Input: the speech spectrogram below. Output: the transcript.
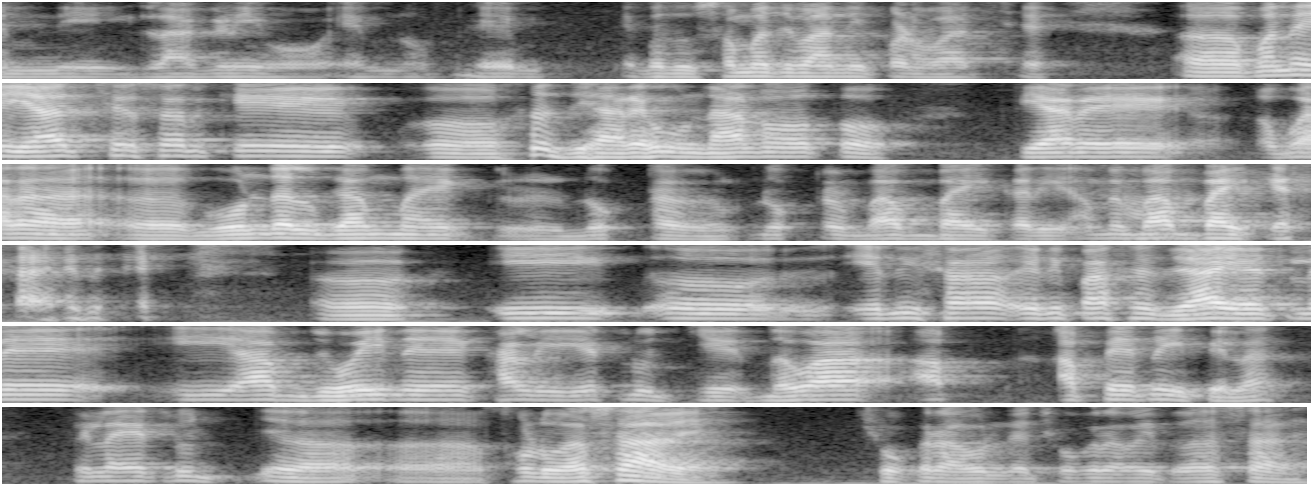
એમની લાગણીઓ એમનો પ્રેમ એ બધું સમજવાની પણ વાત છે. મને યાદ છે સર કે જ્યારે હું નાનો હતો ત્યારે અમારા ગોંડલ ગામમાં એક ડૉક્ટર ડૉક્ટર બાપભાઈ કરી અમે બાપભાઈ કહેતા એને. એ એની સા, એની પાસે જાય એટલે એ આપ જોઈને ખાલી એટલું જ કે દવા આપ નહીં પહેલાં પહેલાં એટલું જ થોડું હસાવે છોકરાઓને, છોકરા હોય તો હસાવે.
